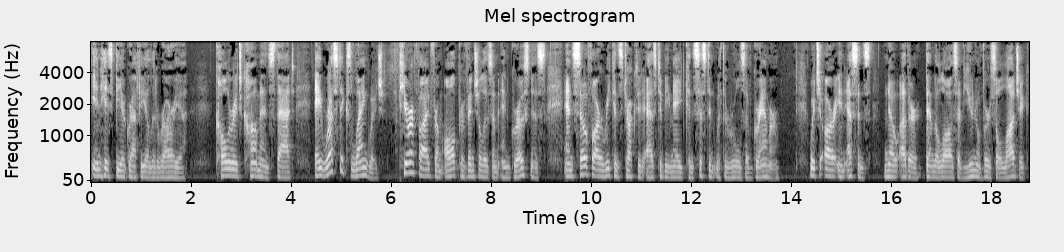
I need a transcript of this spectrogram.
in his Biographia Literaria. Coleridge comments that a rustic's language, purified from all provincialism and grossness, and so far reconstructed as to be made consistent with the rules of grammar, which are in essence no other than the laws of universal logic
